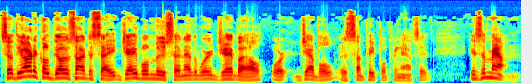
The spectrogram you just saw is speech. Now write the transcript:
So the article goes on to say Jebel Musa, in other words, Jebel, or Jebel, as some people pronounce it, is a mountain.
